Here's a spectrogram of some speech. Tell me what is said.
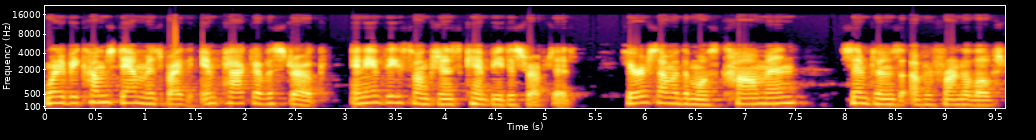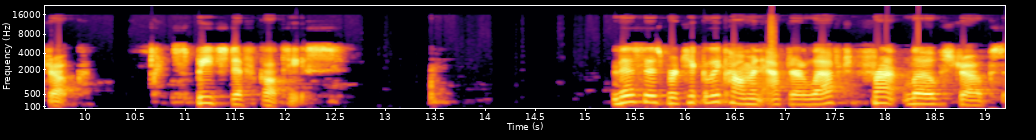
When it becomes damaged by the impact of a stroke, any of these functions can be disrupted. Here are some of the most common symptoms of a frontal lobe stroke. Speech difficulties. This is particularly common after left front lobe strokes,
